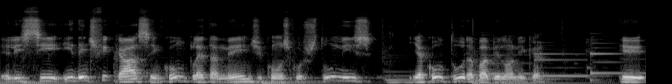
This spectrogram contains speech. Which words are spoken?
eles se identificassem completamente com os costumes e a cultura babilônica. E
